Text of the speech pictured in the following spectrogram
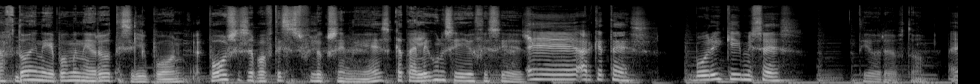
Αυτό είναι η επόμενη ερώτηση λοιπόν. Πόσες από αυτές τις φιλοξενίες καταλήγουν σε υιοθεσίες; Ε, Αρκετές. Μπορεί και οι μισές. Τι ωραίο αυτό. Ε,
